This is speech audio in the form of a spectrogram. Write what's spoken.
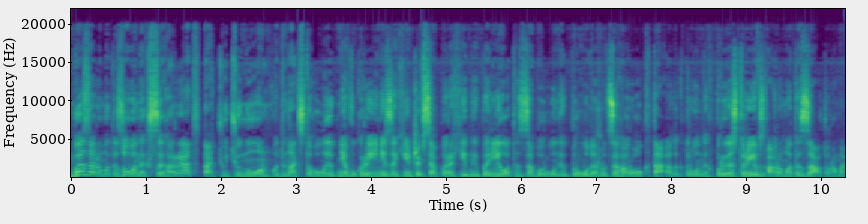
Без ароматизованих сигарет та тютюну 11 липня в Україні закінчився перехідний період заборони продажу цигарок та електронних пристроїв з ароматизаторами.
